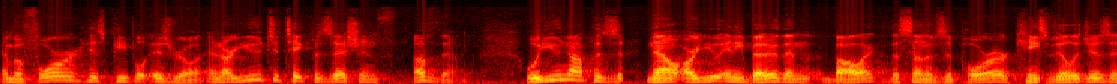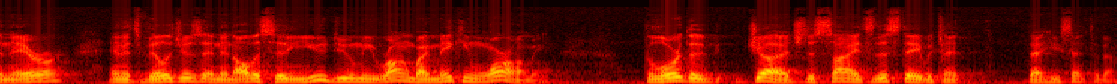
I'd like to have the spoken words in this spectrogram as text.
and before his people Israel, and are you to take possession of them? Will you not possess? Now, are you any better than Balak, the son of Zipporah, or king's villages in Aroer and its villages and in all the city? You do me wrong by making war on me. The Lord, the judge, decides this day between, that he sent to them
